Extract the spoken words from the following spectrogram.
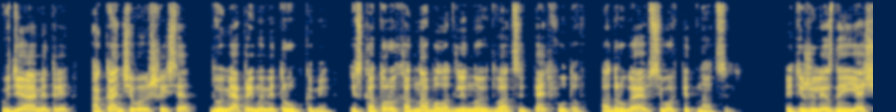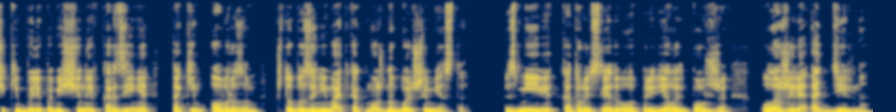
в диаметре, оканчивавшийся двумя прямыми трубками, из которых одна была длиной в 25 футов, а другая всего в 15. Эти железные ящики были помещены в корзине таким образом, чтобы занимать как можно больше места. Змеевик, который следовало приделать позже, уложили отдельно,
